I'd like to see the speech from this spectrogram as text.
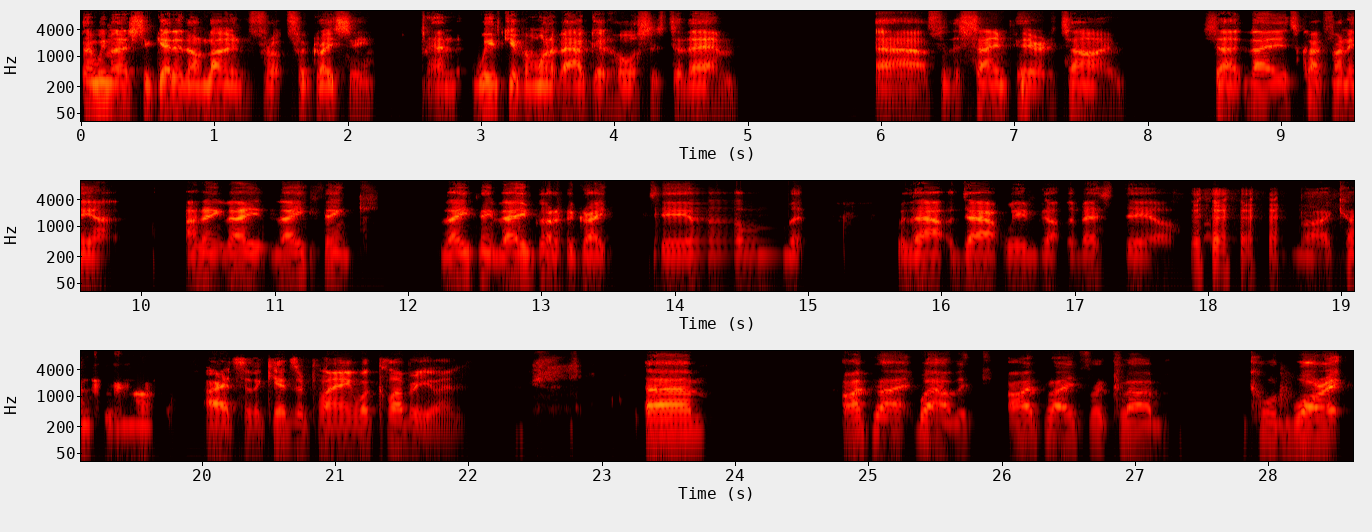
and we managed to get it on loan for for Gracie, and we've given one of our good horses to them uh, for the same period of time. So they, it's quite funny. I, I think they they think they think they've got a great deal, but without a doubt, we've got the best deal by a country mile. All right, so the kids are playing. What club are you in? Um, I play well. The, I play for a club called Warwick,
